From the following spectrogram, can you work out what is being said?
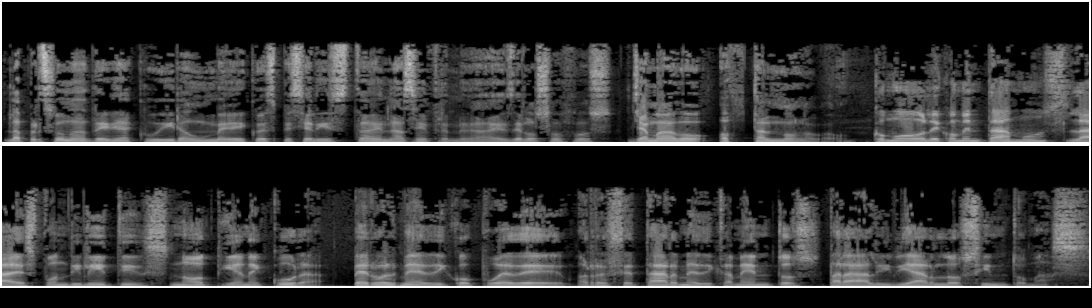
la persona debe acudir a un médico especialista en las enfermedades de los ojos, llamado oftalmólogo. Como le comentamos, la espondilitis no tiene cura, pero el médico puede recetar medicamentos para aliviar los síntomas.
